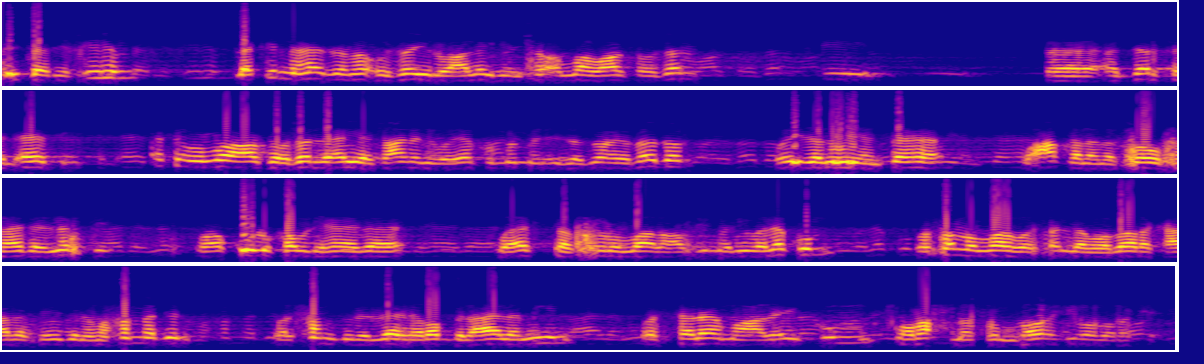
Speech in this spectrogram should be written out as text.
في تاريخهم لكن هذا ما أزيل عليه إن شاء الله عز وجل في الدرس الآتي. أسأل الله عز وجل أن يجعلني وإياكم ممن إذا دعي بدر وإذا نهي انتهى وعقل نفسه فهذا لنفسي وأقول قولي هذا وأستغفر الله العظيم لي ولكم وصلى الله وسلم وبارك على سيدنا محمد والحمد لله رب العالمين والسلام عليكم ورحمة الله وبركاته.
